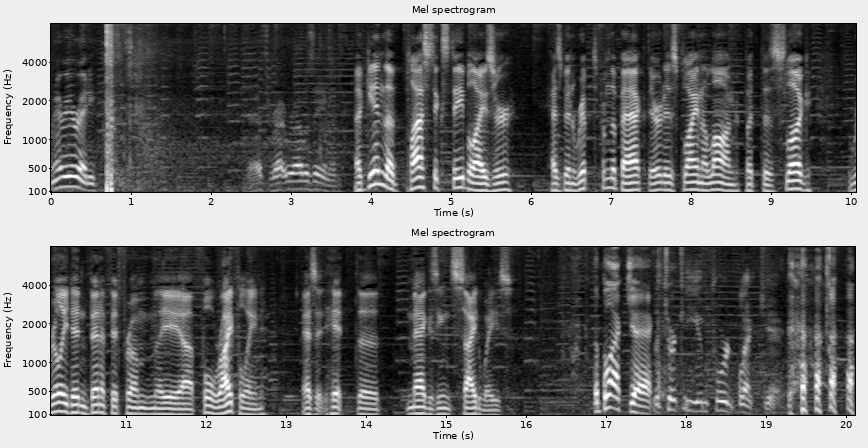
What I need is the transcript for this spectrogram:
Whenever you're ready. That's right where I was aiming. Again, the plastic stabilizer has been ripped from the back. There it is flying along, but the slug really didn't benefit from the uh, full rifling as it hit the magazine sideways. The blackjack. The turkey import blackjack.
